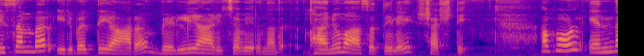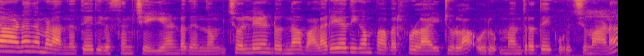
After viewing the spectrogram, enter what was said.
ഡിസംബർ ഇരുപത്തിയാറ് വെള്ളിയാഴ്ച വരുന്നത് ധനുമാസത്തിലെ ഷഷ്ടി. അപ്പോൾ എന്താണ് നമ്മൾ അന്നത്തെ ദിവസം ചെയ്യേണ്ടതെന്നും ചൊല്ലേണ്ടുന്ന വളരെയധികം പവർഫുള്ളായിട്ടുള്ള ഒരു മന്ത്രത്തെക്കുറിച്ചുമാണ്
